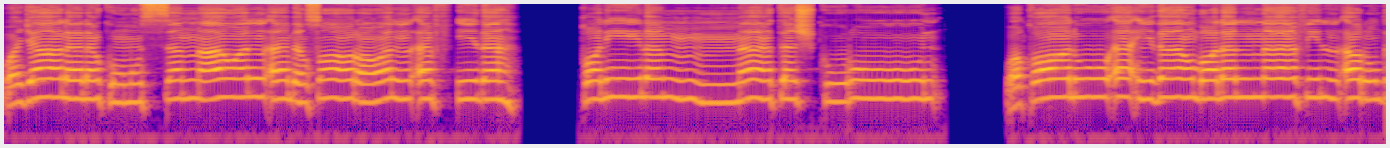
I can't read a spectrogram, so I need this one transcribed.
وجعل لكم السمع والأبصار والأفئدة قليلا ما تشكرون وقالوا أإذا ضللنا في الأرض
